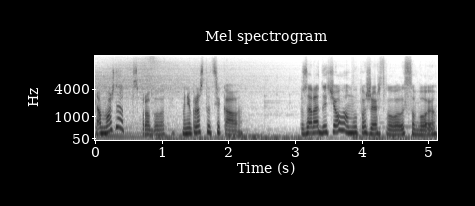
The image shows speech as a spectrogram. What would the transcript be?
А можна спробувати? Мені просто цікаво. Заради чого ми пожертвували собою?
